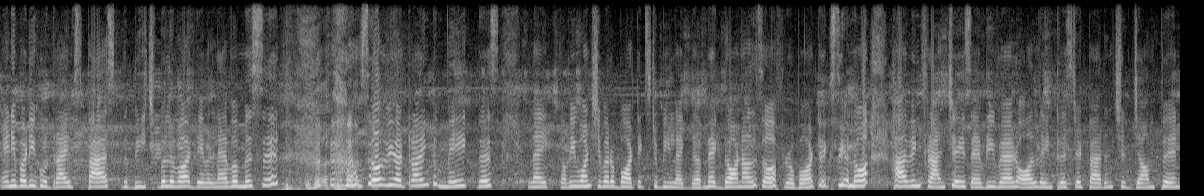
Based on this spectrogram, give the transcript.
Anybody who drives past the beach boulevard, they will never miss it. so we are trying to make this like uh, we want Shiva Robotics to be like the McDonald's of robotics, you know, having franchise everywhere. All the interested parents should jump in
